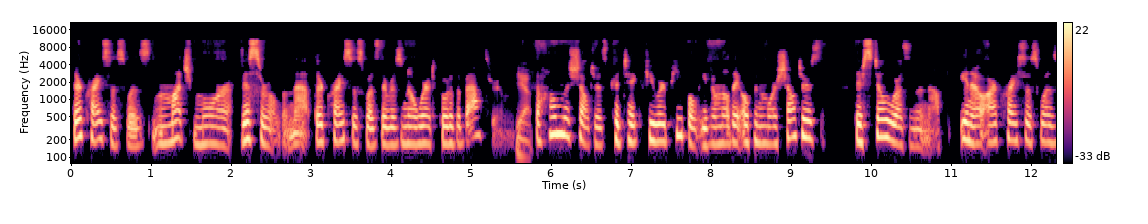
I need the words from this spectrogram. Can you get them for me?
their crisis was much more visceral than that. Their crisis was there was nowhere to go to the bathroom. Yeah. The homeless shelters could take fewer people, even though they opened more shelters. There still wasn't enough. You know, our crisis was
